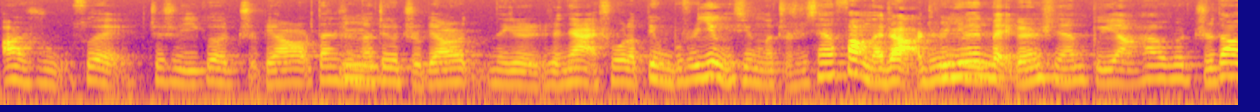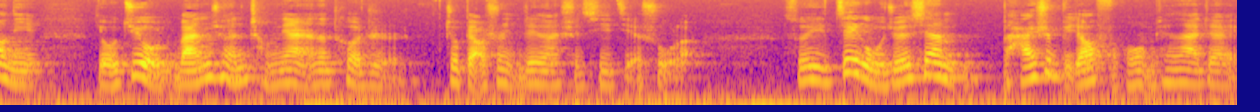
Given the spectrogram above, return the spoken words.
二十五岁，这是一个指标。但是呢，嗯这个指标那个人家也说了，并不是硬性的，只是先放在这儿，就是因为嗯每个人时间不一样。还有说，直到你有具有完全成年人的特质，就表示你这段时期结束了。所以这个我觉得现在还是比较符合我们现在在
